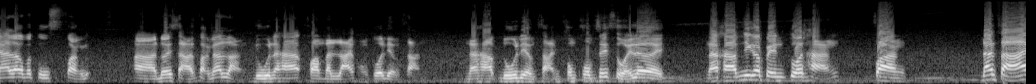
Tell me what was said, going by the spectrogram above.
นะแล้วประตูฝั่งอ่าโดยสารฝั่งด้านหลังดูนะฮะความบาลานซ์ของตัวเหลี่ยมสันนะครับ ดูเหลี่ยมสันคมๆสวยๆเลยนะครับ นี่ก็เป็นตัวถังฝั่งด้านซ้าย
